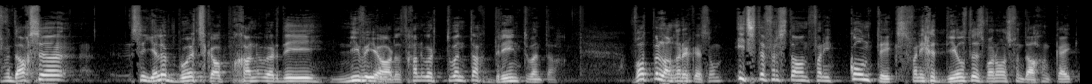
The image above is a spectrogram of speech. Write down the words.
So vandag se se hele boodskap gaan oor die nuwe jaar. Dit gaan oor 2023. Wat belangrik is om iets te verstaan van die konteks van die gedeeltes waarna ons vandag gaan kyk.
